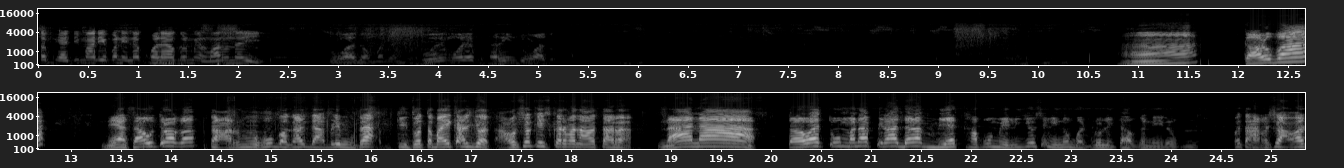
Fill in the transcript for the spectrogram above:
તો ફેદી મારીએ પણ એને ખોળ્યા વગર મેળવાનું નહીં. જોવા દો મને. મોરે મોરે ફરીને જોવા દો. હા કાળુબા નેસા ઉતરો કે. તારું હું બગાડ ડાબલી મુઠા. કીધો તો બાઈક આલજો. આવશો કેસ કરવાના આવે તારા. ના ના. તો હવે તું મને પેલા દડા બે થાપો મેલી ગયો છે ને એનો બદલો લીધા વગર નહીં રહું તારે શું આવા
